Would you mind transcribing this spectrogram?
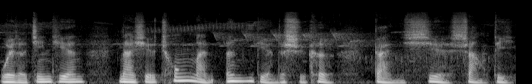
为了今天那些充满恩典的时刻。感谢上帝。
